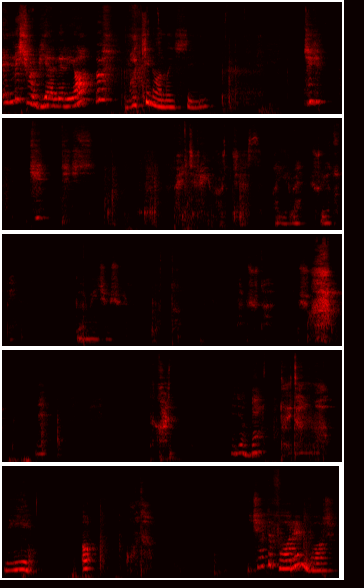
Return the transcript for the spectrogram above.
Elleşme bir yerlere ya. Öf. Makinenin şeyi. Çekil. Çekil. Pencereyi mi örteceğiz? Hayır be. Şuraya tut be. Görmeye çalışıyorum. Tuttum. Hem şurada. Şurada. ne? Tıkart. Ne diyorsun ne? Duydun Neyi? Onu. İçeride fare mi var?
